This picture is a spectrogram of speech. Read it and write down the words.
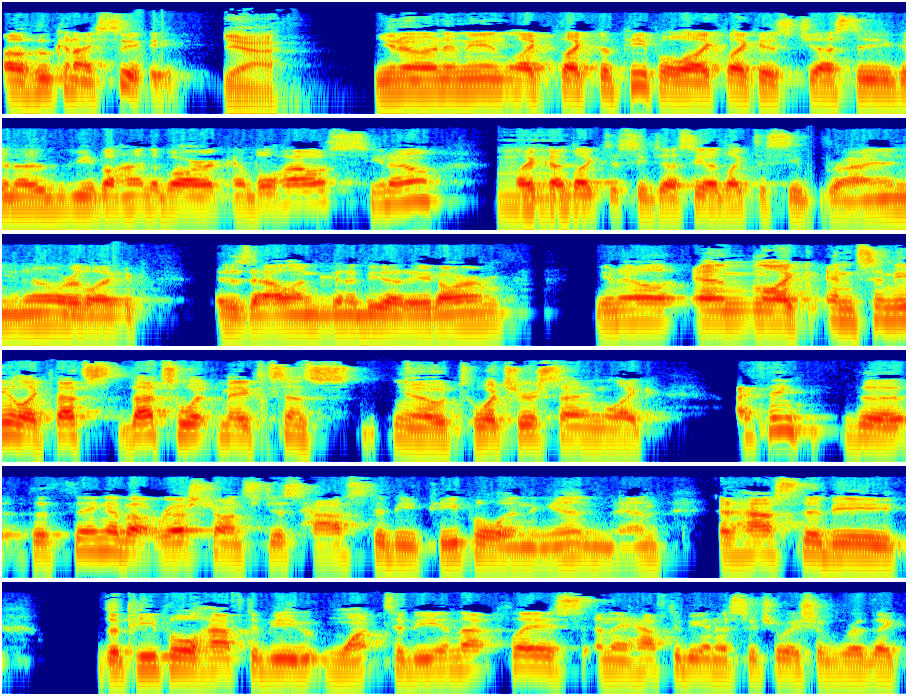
uh, who can I see? yeah. You know what I mean? Like like the people, like like is Jesse gonna be behind the bar at Kimball House? You know? Like Mhm. I'd like to see Jesse, I'd like to see Brian, you know, or like is Alan gonna be at eight arm? You know, and like and to me, like that's that's what makes sense, you know, to what you're saying. Like I think the the thing about restaurants just has to be people in the end, man. It has to be the people have to be want to be in that place and they have to be in a situation where they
